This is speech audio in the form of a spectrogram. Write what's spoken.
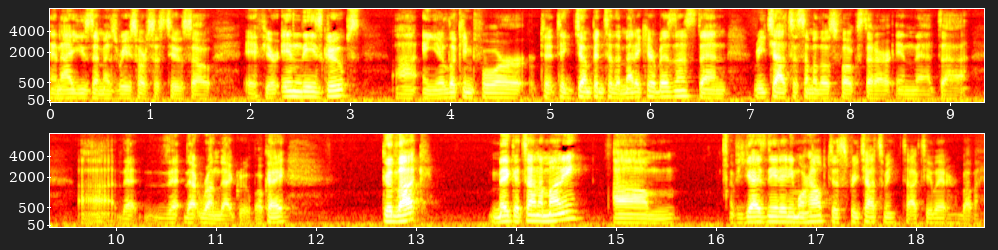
and I use them as resources too. So if you're in these groups, uh, and you're looking for to, to, jump into the Medicare business, then reach out to some of those folks that are in that uh, uh, that, that, that run that group. Okay, good luck, make a ton of money. Um, if you guys need any more help, just reach out to me. Talk to you later. Bye bye.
